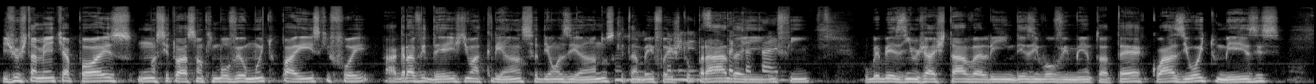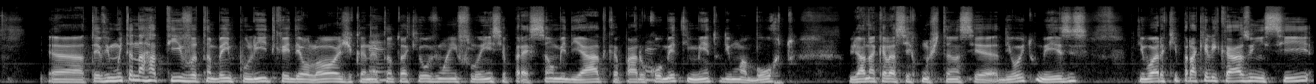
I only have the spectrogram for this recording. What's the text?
justamente após uma situação que moveu muito o país, que foi a gravidez de uma criança de 11 anos, que uhum, também foi estuprada, e enfim, o bebezinho já estava ali em desenvolvimento até quase oito meses. Uh, teve muita narrativa também política, ideológica, né? É. Tanto é que houve uma influência, pressão mediática para o é. cometimento de um aborto já naquela circunstância de oito meses, embora que para aquele caso em si,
